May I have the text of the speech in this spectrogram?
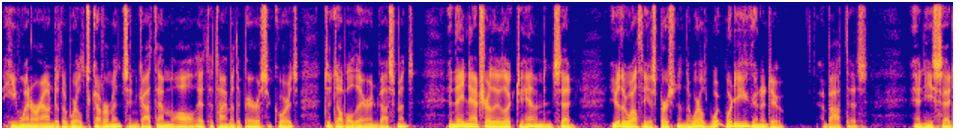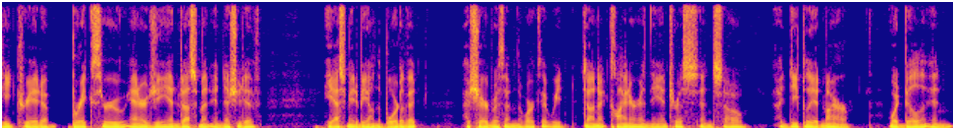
He went around to the world's governments and got them all at the time of the Paris Accords to double their investments. And they naturally looked to him and said, You're the wealthiest person in the world. What, what are you going to do about this? And he said he'd create a breakthrough energy investment initiative. He asked me to be on the board of it. I shared with him the work that we'd done at Kleiner and the interests. And so I deeply admire what Bill and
